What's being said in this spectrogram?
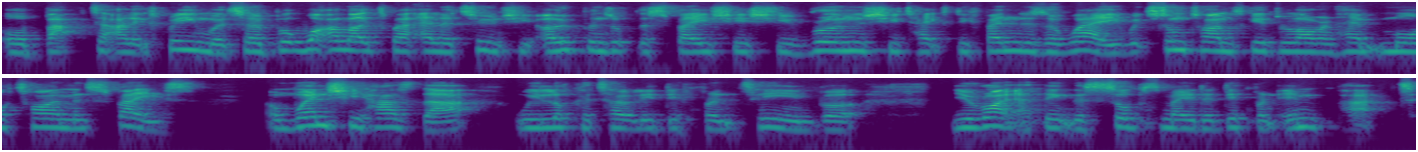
or back to Alex Greenwood. So, but what I liked about Ella Toone, she opens up the spaces, she runs, she takes defenders away, which sometimes gives Lauren Hemp more time and space. And when she has that, we look a totally different team. But you're right, I think the subs made a different impact,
